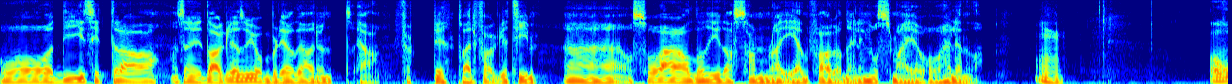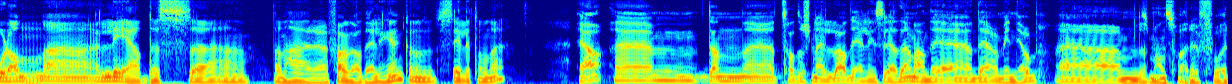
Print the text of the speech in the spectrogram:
Og de sitter da altså I daglig så jobber de og de har rundt ja, 40 tverrfaglige team. Eh, og så er alle de da samla i én fagavdeling hos meg og Helene, da. Mm. Og hvordan eh, ledes eh, denne fagavdelingen, kan du si litt om det? Ja, eh, den eh, tradisjonelle avdelingslederen, det, det, er min jobb. Det som har ansvaret for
